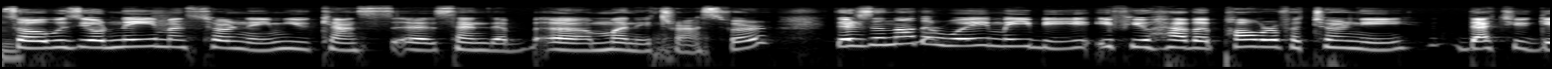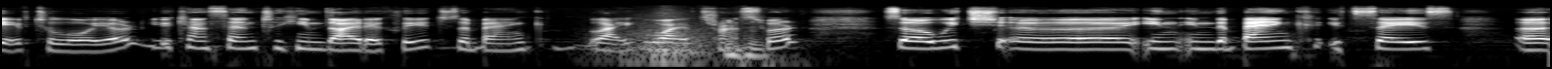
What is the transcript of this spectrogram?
So with your name and surname, you can s- uh, send a uh, money transfer. There's another way, maybe if you have a power of attorney that you gave to lawyer, you can send to him directly to the bank, like wire transfer. So which uh, in in the bank it says uh,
